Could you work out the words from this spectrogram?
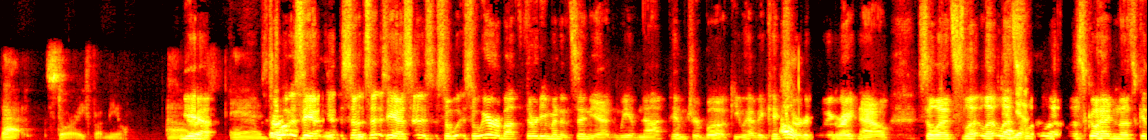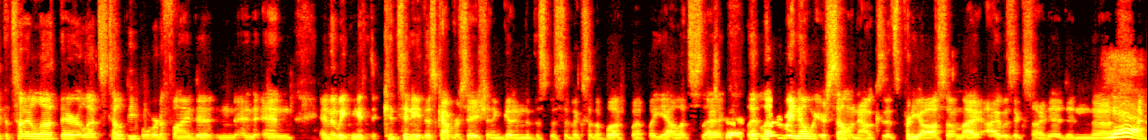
that story from you. Um, Yeah. And So, so yeah, so, so, yeah, so, so, so we are about thirty minutes in yet, and we have not pimped your book. You have a Kickstarter going right now, so let's let, let let's Yeah. let, us go ahead and let's get the title out there. Let's tell people where to find it, and and and and then we can continue this conversation and get into the specifics of the book. But but yeah, let's uh, Sure. let, let everybody know what you're selling now because it's pretty awesome. I I was excited, and uh, yeah,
